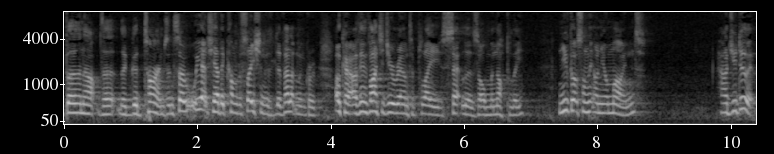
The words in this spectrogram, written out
burn up the, the good times. And so we actually had a conversation as a development group. Okay, I've invited you around to play Settlers or Monopoly, and you've got something on your mind. How do you do it?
